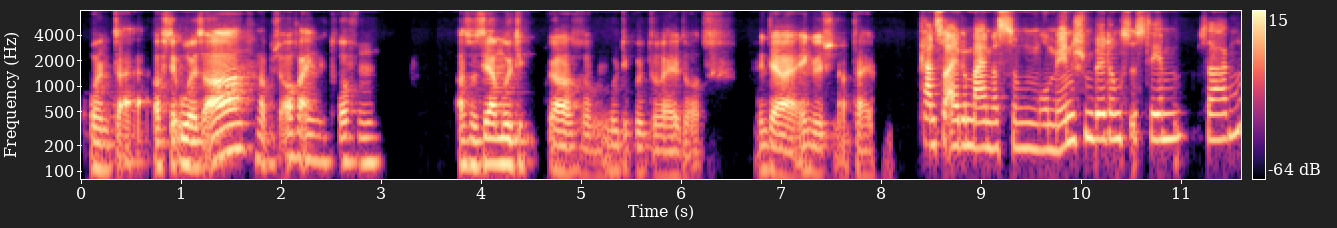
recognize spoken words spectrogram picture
Und äh, aus der USA habe ich auch einen getroffen. Also sehr multi, ja, so multikulturell dort in der englischen Abteilung. Kannst du allgemein was zum rumänischen Bildungssystem sagen?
